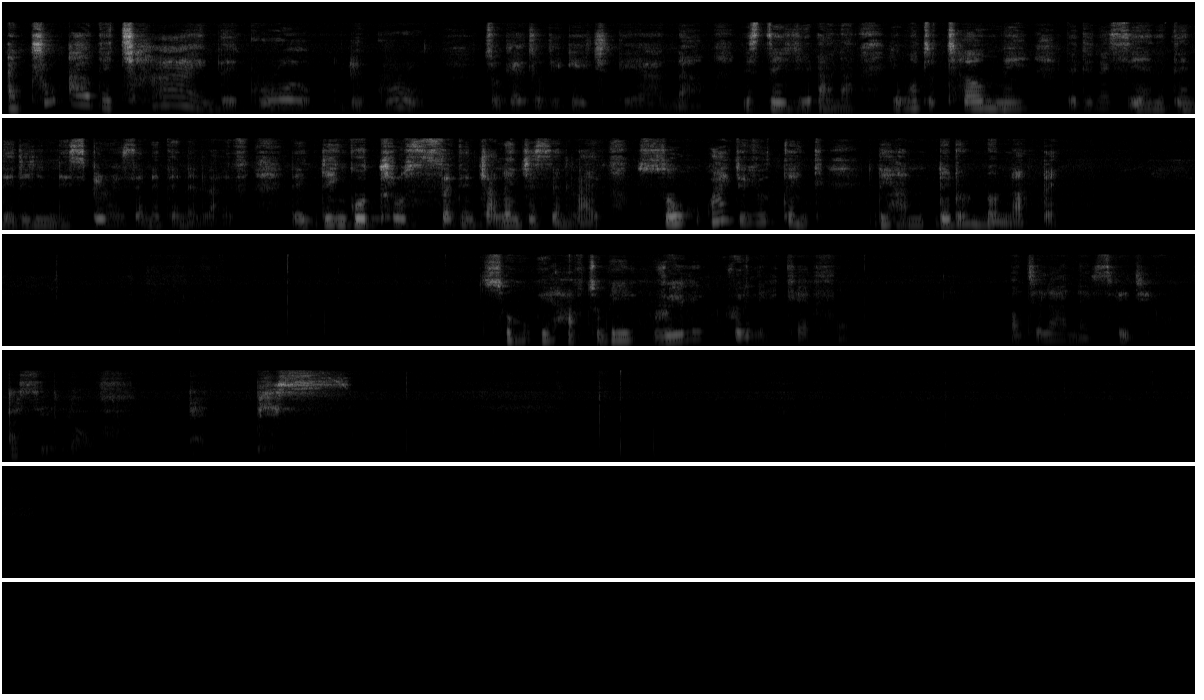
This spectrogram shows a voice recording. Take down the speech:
And throughout the time they grew, they grew to get to the age they are now, stage are now. You want to tell me they didn't see anything, they didn't experience anything in life, they didn't go through certain challenges in life. So why do you think they have, they don't know nothing? So we have to be really, really careful. Until our next video, I say love.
